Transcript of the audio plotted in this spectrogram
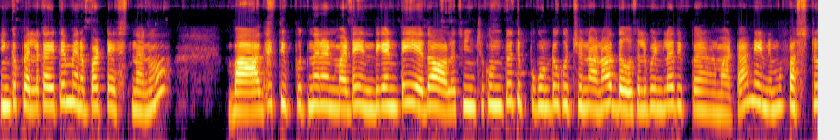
ఇంకా పిల్లకైతే మినపట్టేస్తున్నాను బాగా తిప్పుతున్నాను అనమాట ఎందుకంటే ఏదో ఆలోచించుకుంటూ తిప్పుకుంటూ కూర్చున్నాను. ఆ దోశల పిండిలో తిప్పాను అనమాట నేనేమో ఫస్ట్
